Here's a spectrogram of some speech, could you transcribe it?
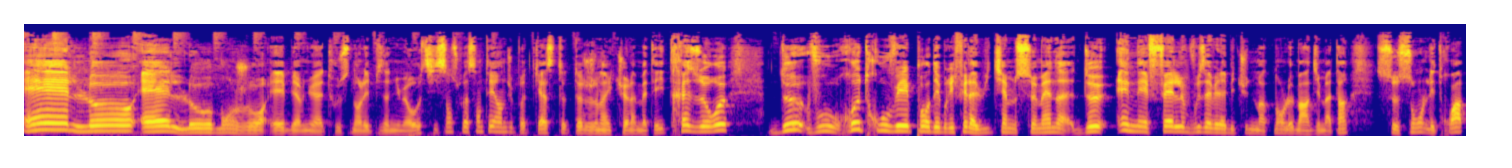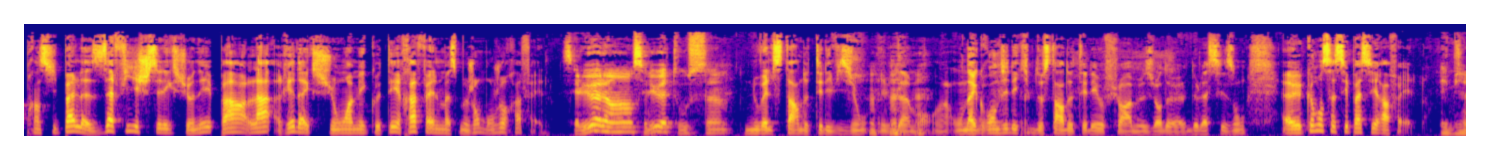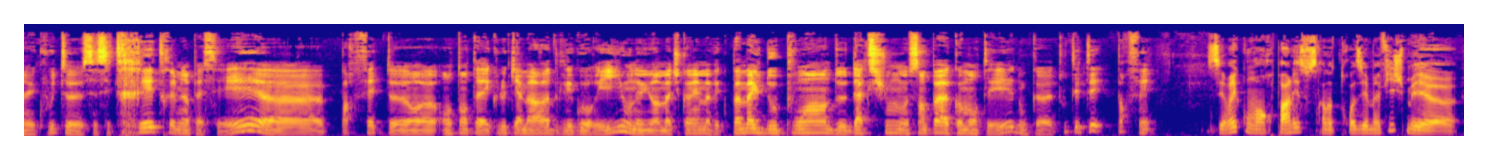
Hello, hello, bonjour et bienvenue à tous dans l'épisode numéro 661 du podcast Touchdown Actuel à Matéi. Très heureux de vous retrouver pour débriefer la huitième semaine de NFL. Vous avez l'habitude maintenant le mardi matin. Ce sont les trois principales affiches sélectionnées par la rédaction. À mes côtés, Raphaël Masmejean. Bonjour Raphaël. Salut Alain, salut à tous. Nouvelle star de télévision, évidemment. On a grandi l'équipe de stars de télé au fur et à mesure de, de la saison. Euh, comment ça s'est passé Raphaël? Eh bien écoute, euh, ça s'est très très bien passé. Euh, parfaite euh, entente avec le camarade Grégory. On a eu un match quand même avec pas mal de points, de d'action sympa à commenter. Donc euh, tout était parfait. C'est vrai qu'on va en reparler, ce sera notre troisième affiche, mais euh,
